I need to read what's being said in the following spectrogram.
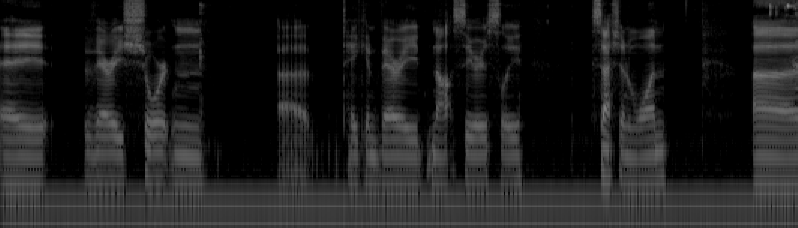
a very short and uh, taken very not seriously session one. Uh,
